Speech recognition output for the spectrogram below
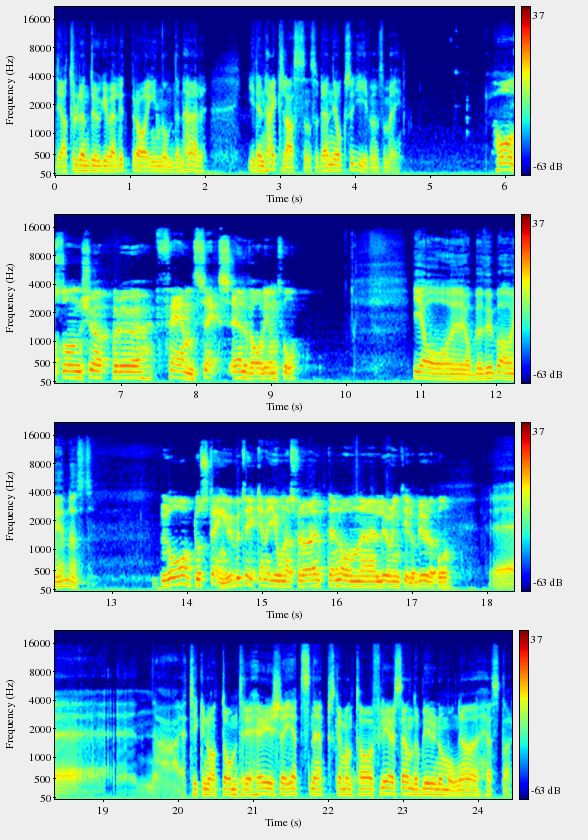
jag tror den duger väldigt bra inom den här i den här klassen så den är också given för mig. Hansson, köper du 5, 6, 11 avdelning 2? Ja, jag behöver ju bara ha en häst. Bra, då stänger vi butikerna Jonas för är det inte någon eh, luring till att bjuda på. Eh, nej, jag tycker nog att de tre höjer sig ett snäpp. Ska man ta fler sen då blir det nog många hästar.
